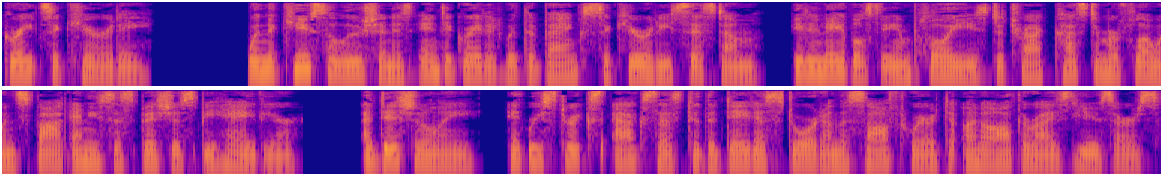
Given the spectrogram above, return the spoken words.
Great security. When the queue solution is integrated with the bank's security system, it enables the employees to track customer flow and spot any suspicious behavior. Additionally, it restricts access to the data stored on the software to unauthorized users.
